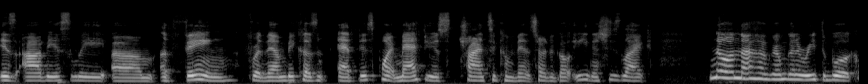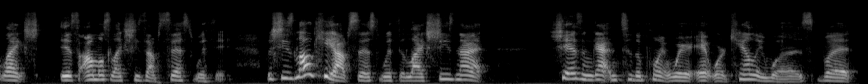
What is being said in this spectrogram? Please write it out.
is obviously um, a thing for them because at this point Matthew is trying to convince her to go eat, and she's like, "No, I'm not hungry. I'm going to read the book." Like it's almost like she's obsessed with it. But she's low key obsessed with it. Like she's not, she hasn't gotten to the point where Edward Kelly was, but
